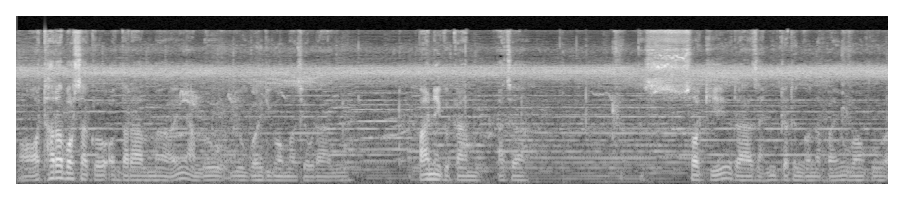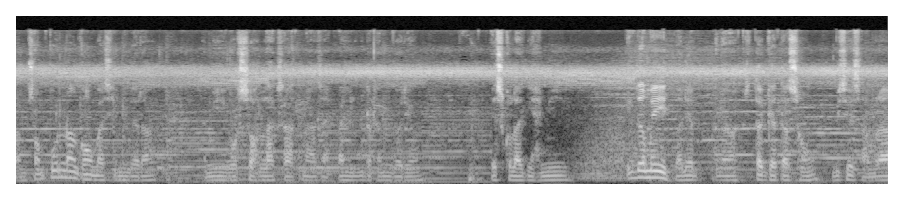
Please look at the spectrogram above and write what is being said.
अठार वर्षको अन्तरालमा है हाम्रो यो गैरी गाउँमा चाहिँ एउटा हामी पानीको काम आज सकिए र आज हामी उद्घाटन गर्न पायौँ। गाउँको हामी सम्पूर्ण गाउँवासी मिलेर हामी यो सल्लाहको साथमा आज हामी पानी उद्घाटन गऱ्यौँ। यसको लागि हामी एकदमै धन्य कृतज्ञता छौँ। विशेष हाम्रा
